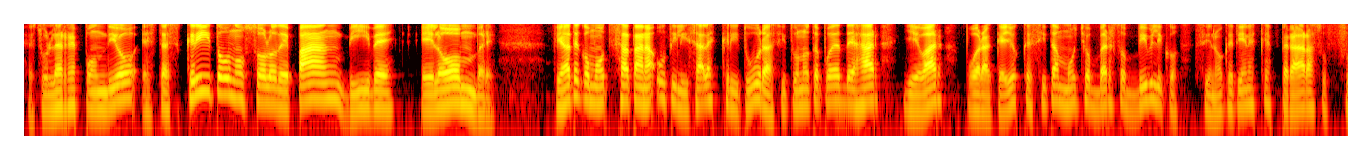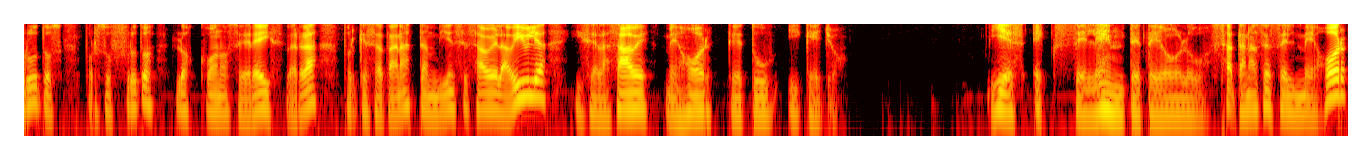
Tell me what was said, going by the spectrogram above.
Jesús le respondió, está escrito, no solo de pan vive el hombre. Fíjate cómo Satanás utiliza la escritura, si tú no te puedes dejar llevar por aquellos que citan muchos versos bíblicos, sino que tienes que esperar a sus frutos, por sus frutos los conoceréis, ¿verdad? Porque Satanás también se sabe la Biblia y se la sabe mejor que tú y que yo. Y es excelente teólogo. Satanás es el mejor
